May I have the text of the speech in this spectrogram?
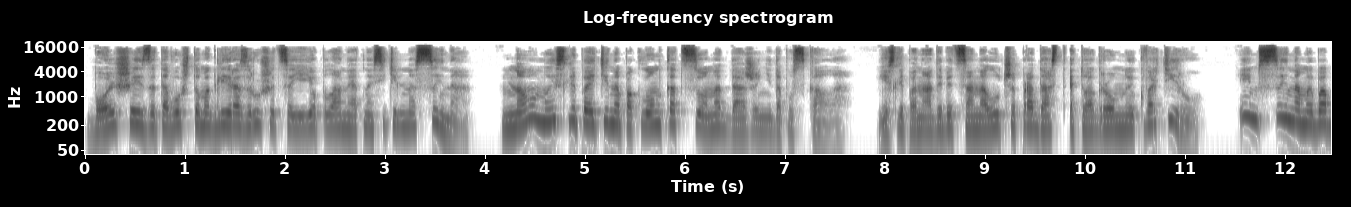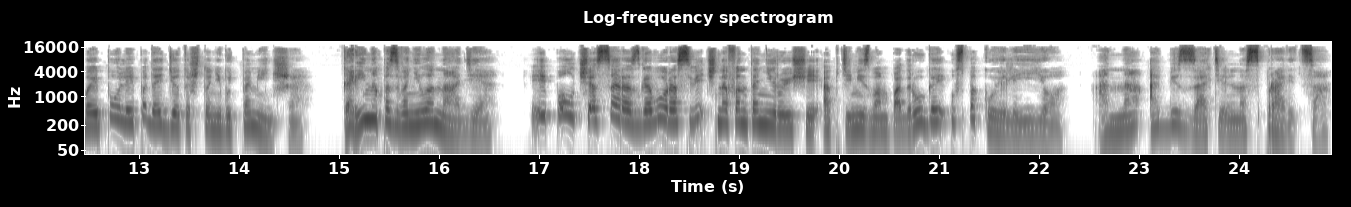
Больше из-за того, что могли разрушиться ее планы относительно сына. Но мысли пойти на поклон к отцу она даже не допускала. Если понадобится, она лучше продаст эту огромную квартиру. Им с сыном и бабой Полей подойдет и что-нибудь поменьше. Карина позвонила Наде, и полчаса разговора с вечно фонтанирующей оптимизмом подругой успокоили ее. Она обязательно справится.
